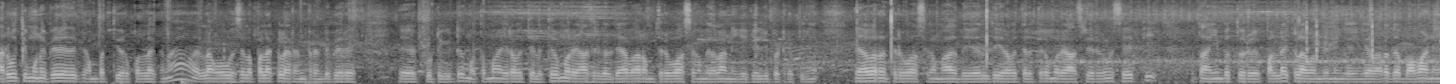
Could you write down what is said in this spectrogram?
அறுபத்தி மூணு பேர் இதுக்கு ஐம்பத்தி ஒரு பல்லக்குனா எல்லாம் ஒவ்வொரு சில பல்லக்கில் ரெண்டு ரெண்டு பேர் கூட்டிக்கிட்டு மொத்தமாக இருபத்தேழு திருமுறை ஆசிரியர்கள் தேவாரம் திருவாசகம் இதெல்லாம் நீங்கள் கேள்விப்பட்டிருப்பீங்க. தேவாரம் திருவாசகம் அது எழுதி இருபத்தேழு திருமுறை ஆசிரியர்களும் சேர்த்து மொத்தம் ஐம்பத்தொரு பல்லக்கில் வந்து நீங்கள் இங்கே வரத பவானி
